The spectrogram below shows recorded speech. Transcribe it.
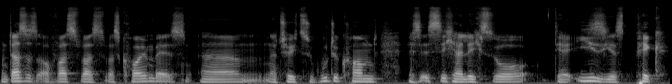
Und das ist auch was, was, was Coinbase ähm, natürlich zugutekommt. Es ist sicherlich so der easiest Pick,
